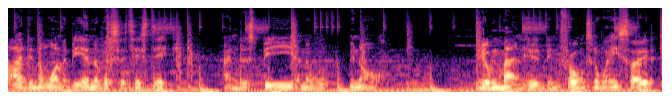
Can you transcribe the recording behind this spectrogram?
I didn't want to be another statistic and just be another, you know, young man who had been thrown to the wayside.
